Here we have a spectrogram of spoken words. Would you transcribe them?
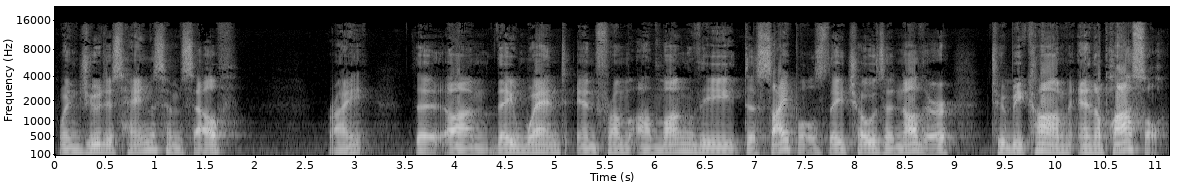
When Judas hangs himself, right? Um, they went and from among the disciples, they chose another to become an apostle.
